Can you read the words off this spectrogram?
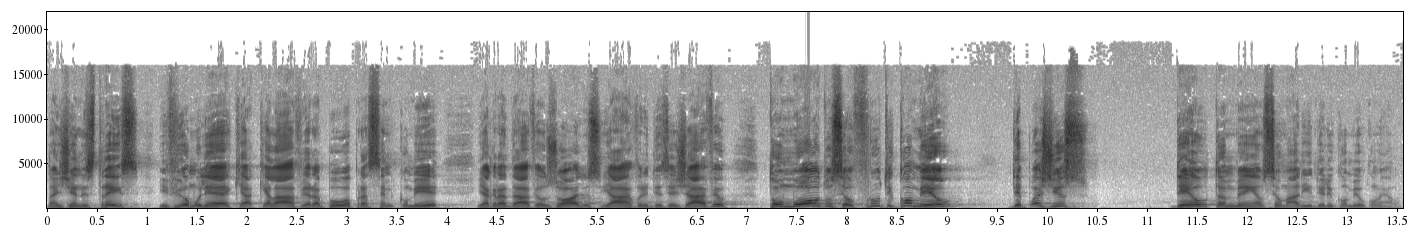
Lá em Gênesis 3, e viu a mulher que aquela árvore era boa para sempre comer e agradável aos olhos, e árvore desejável, tomou do seu fruto e comeu. Depois disso, deu também ao seu marido e ele comeu com ela.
